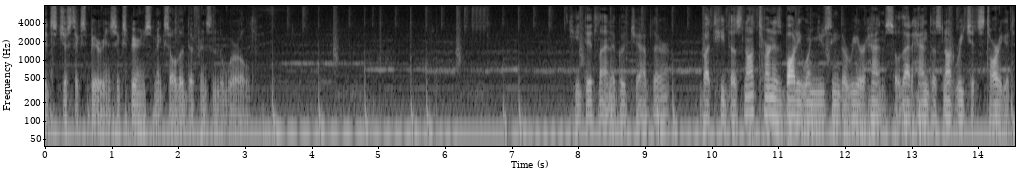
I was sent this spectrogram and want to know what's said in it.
it's just experience. Experience makes all the difference in the world. He did land a good jab there, but he does not turn his body when using the rear hand, so that hand does not reach its target.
